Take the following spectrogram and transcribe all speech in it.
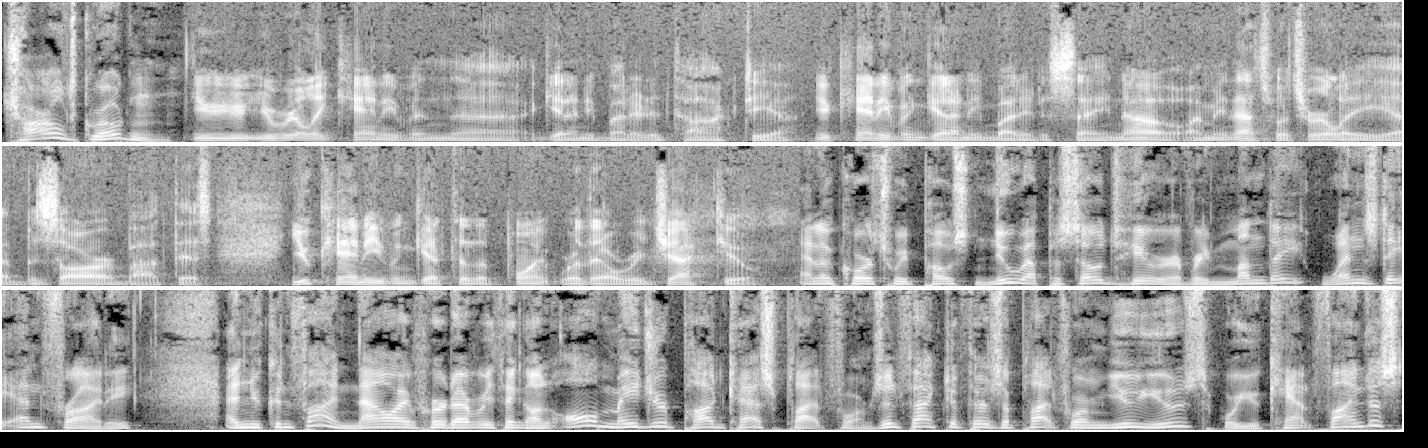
Charles Grodin. You, you really can't even uh, get anybody to talk to you. You can't even get anybody to say no. I mean, that's what's really uh, bizarre about this. You can't even get to the point where they'll reject you. And of course, we post new episodes here every Monday, Wednesday, and Friday. And you can find Now I've Heard Everything on all major podcast platforms. In fact, if there's a platform you use where you can't find us,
